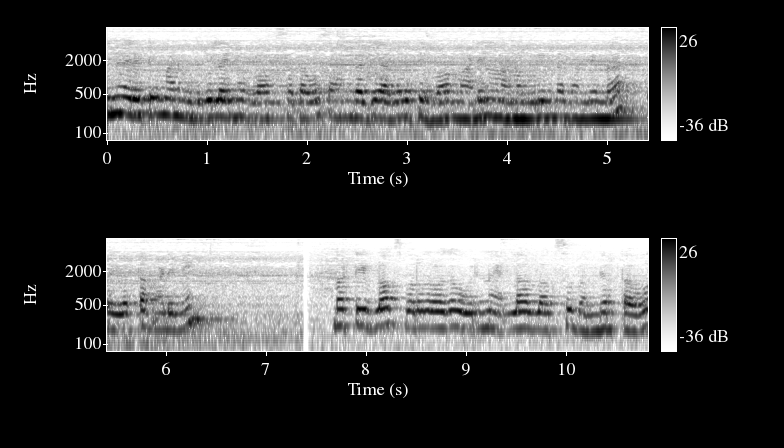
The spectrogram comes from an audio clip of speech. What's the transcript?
ಇನ್ನೂ ಎಡಿಟಿಂಗ್ ಮಾಡಿ ಮುಗಿದಿಲ್ಲ, ಇನ್ನೂ ಬ್ಲಾಗ್ಸ್ ಅದಾವು. ಸೊ ಅದೇ ರೀತಿ ಬ್ಲಾಗ್ ಮಾಡಿಲ್ಲ ನಮ್ಮ ಊರಿಂದ ಬಂದಿಲ್ಲ ಸೊ ಇವತ್ತ ಮಾಡೀನಿ. ಬಟ್ ಈ ಬ್ಲಾಗ್ಸ್ ಬರೋದ್ರೊಳಗೆ ಊರಿನ ಎಲ್ಲ ಬ್ಲಾಗ್ಸು ಬಂದಿರ್ತಾವೆ.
